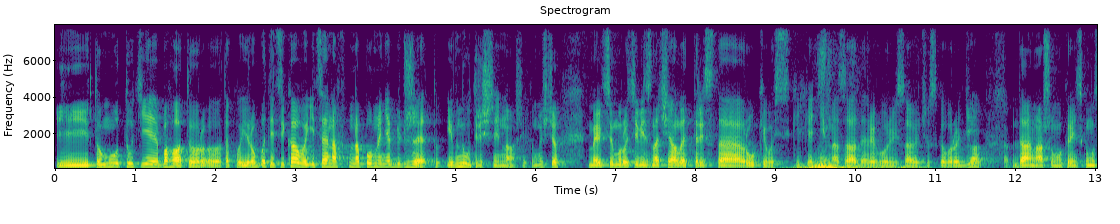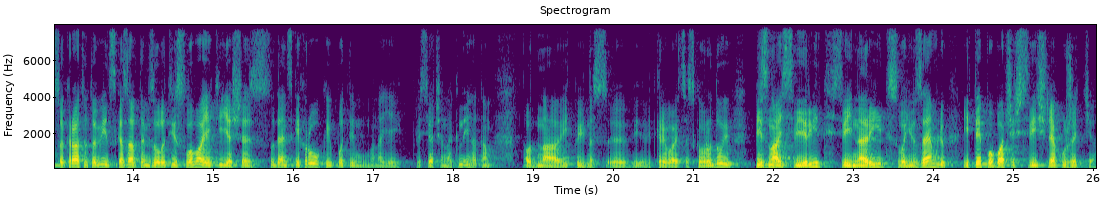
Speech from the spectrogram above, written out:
І тому тут є багато е, такої роботи цікавої, і це наповнення бюджету, і внутрішній наш. Тому що ми в цьому році відзначали 300 років, ось кілька днів назад Григорію Савичу Сковороді, Так, так. Да, нашому українському Сократу, то він сказав там золоті слова, які я ще з студентських років, потім мене є присвячена книга, там одна відповідно е, відкривається сковородою. Пізнай свій рід, свій нарід, свою землю, і ти побачиш свій шлях у життя.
